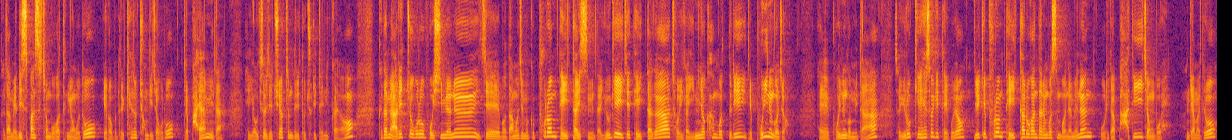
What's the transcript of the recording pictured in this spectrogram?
그 다음에 response 정보 같은 경우도 여러분들 계속 정기적으로 이제 봐야 합니다. 예, 여기서 이제 취약점들이 도출이 되니까요. 그 다음에 아래쪽으로 보시면은 이제 뭐 나머지 뭐그 form data 있습니다. 이게 이제 데이터가 저희가 입력한 것들이 이제 보이는 거죠. 예, 보이는 겁니다. 자, 이렇게 해석이 되고요. 이렇게 form data로 간다는 것은 뭐냐면은 우리가 body 정보에 이게 아마도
